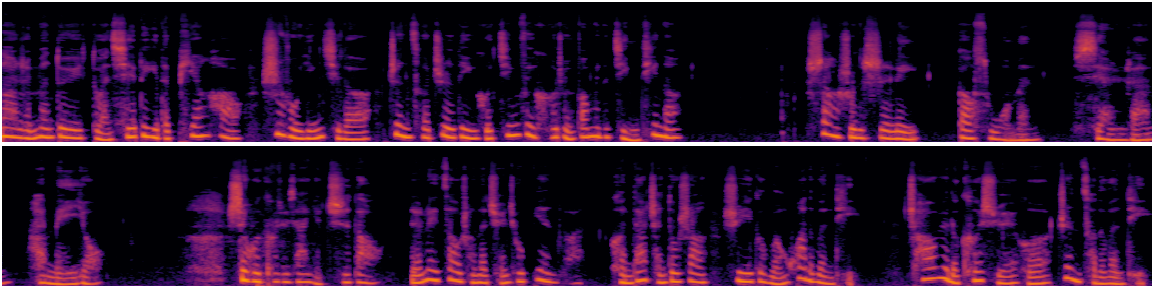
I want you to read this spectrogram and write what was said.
那人们对短期利益的偏好是否引起了政策制定和经费核准方面的警惕呢？上述的事例告诉我们，显然还没有。社会科学家也知道，人类造成的全球变暖很大程度上是一个文化的问题，超越了科学和政策的问题。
